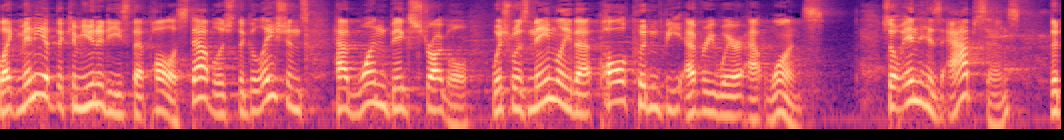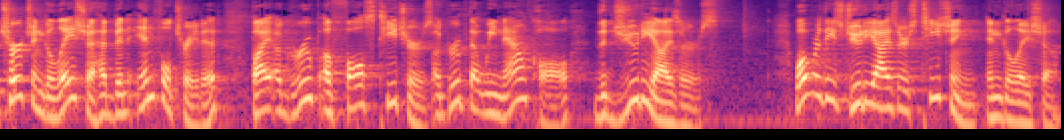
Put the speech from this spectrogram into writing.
Like many of the communities that Paul established, the Galatians had one big struggle, which was namely that Paul couldn't be everywhere at once. So, in his absence, the church in Galatia had been infiltrated by a group of false teachers, a group that we now call the Judaizers. What were these Judaizers teaching in Galatia?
